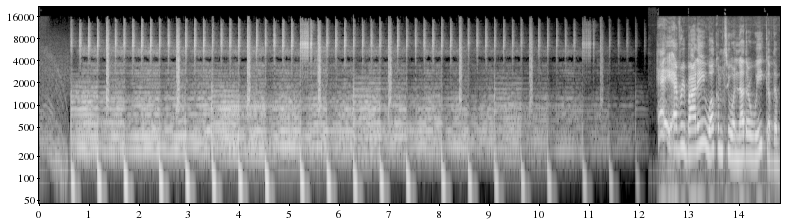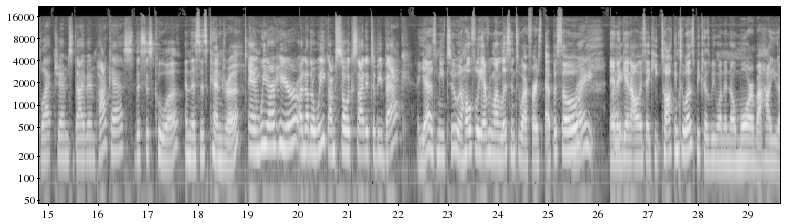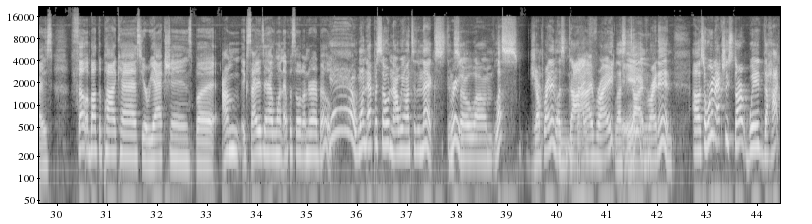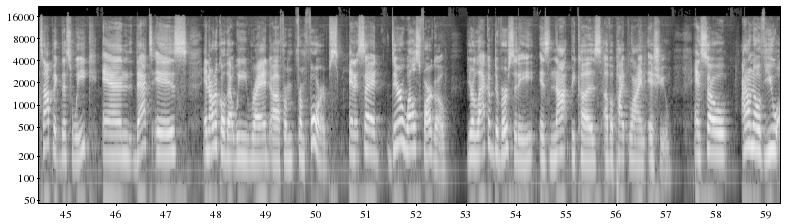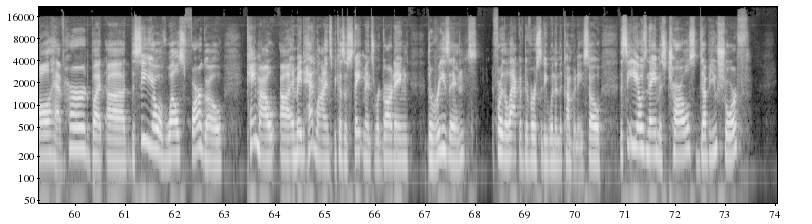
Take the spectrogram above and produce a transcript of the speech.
Hey everybody, welcome to another week of the Black Gems Dive In podcast. This is Kua, And this is Kendra. and we are here another week. I'm so excited to be back. Yes, me too. And hopefully everyone listened to our first episode. Right, And right. again, I always say keep talking to us because we want to know more about how you guys felt about the podcast, your reactions. But I'm excited to have one episode under our belt. Yeah, one episode. Now we on to the next. And Great. so um, let's jump right in. Let's dive, Dive right Let's in. dive right in. Uh, so we're gonna actually start with the hot topic this week, and that is an article that we read uh, from from Forbes, and it said, "Dear Wells Fargo, your lack of diversity is not because of a pipeline issue," and so. I don't know if you all have heard, but uh, the CEO of Wells Fargo came out uh, and made headlines because of statements regarding the reasons for the lack of diversity within the company. So the CEO's name is Charles W. Scharf,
